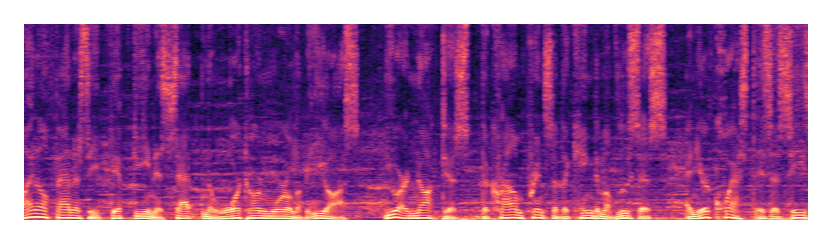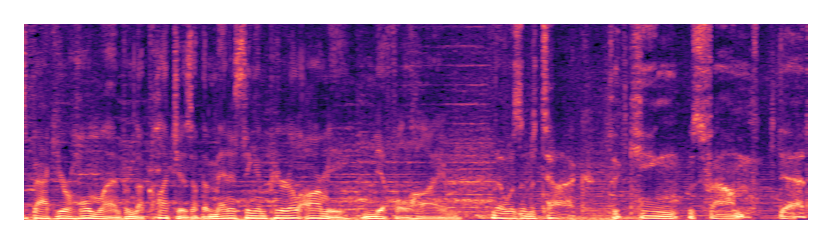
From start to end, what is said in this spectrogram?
Final Fantasy XV is set in the war-torn world of Eos. You are Noctis, the crown prince of the kingdom of Lucis, and your quest is to seize back your homeland from the clutches of the menacing Imperial army, Niflheim. There was an attack. The king was found dead.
